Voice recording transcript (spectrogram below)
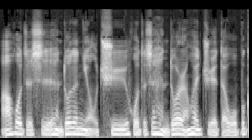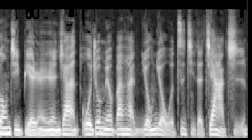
啊，或者是很多的扭曲，或者是很多人会觉得我不攻击别人，人家我就没有办法拥有我自己的价值值。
